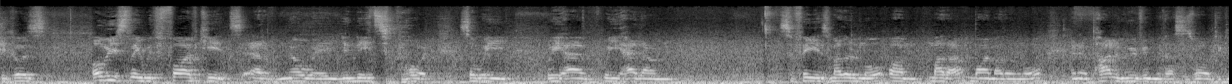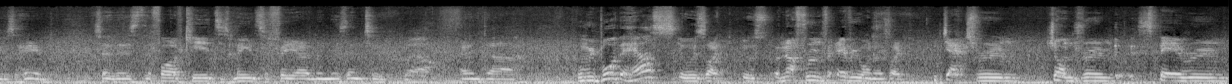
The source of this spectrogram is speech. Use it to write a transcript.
because obviously with five kids out of nowhere you need support so we we have we had um Sophia's mother-in-law, um, mother, my mother-in-law, and her partner move in with us as well to give us a hand. So there's the five kids, it's me and Sophia, and then there's them two. Wow. And uh, when we bought the house, it was like it was enough room for everyone. It was like Jack's room, John's room, spare room,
